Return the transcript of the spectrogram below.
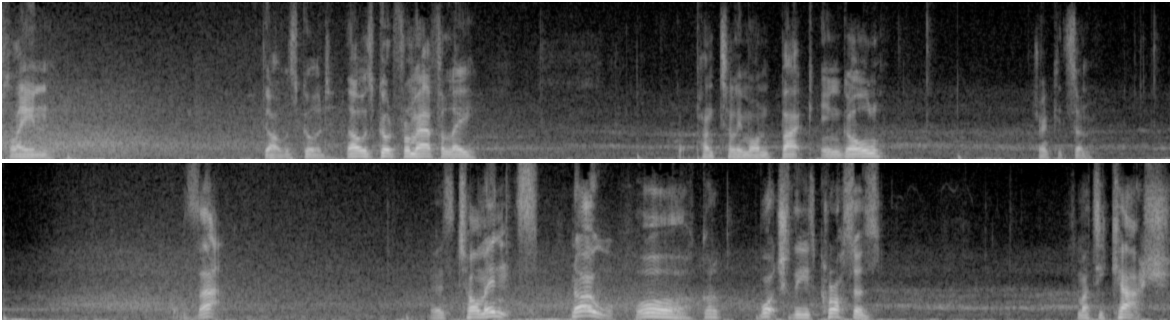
Plain. That was good. That was good from Hefele. Got Pantilimon back in goal. Jenkinson. What was that? There's Tom Ince. No! Oh, gotta watch these crosses. It's Matty Cash.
